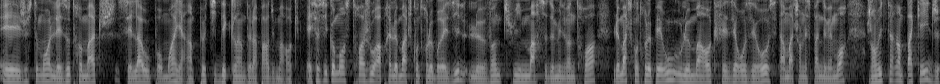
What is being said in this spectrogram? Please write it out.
Et justement, les autres matchs, c'est là où pour moi il y a un petit déclin de la part du Maroc. Et ceci commence trois jours après le match contre le Brésil, le 28 mars 2023. Le match contre le Pérou où le Maroc fait 0-0, c'est un match en Espagne de mémoire. J'ai envie de faire un package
